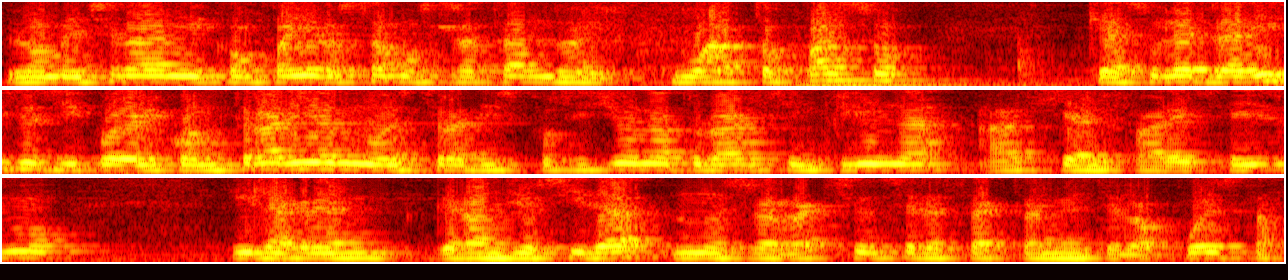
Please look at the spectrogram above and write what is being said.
lo mencionaba mi compañero, estamos tratando el cuarto paso, que a su letra dice, si por el contrario nuestra disposición natural se inclina hacia el fariseísmo y la gran, grandiosidad, nuestra reacción será exactamente la opuesta.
